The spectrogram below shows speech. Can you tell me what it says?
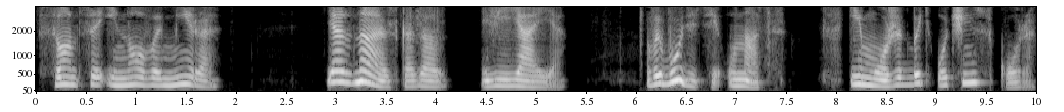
Солнце иного мира. «Я знаю», — сказал Вияя, — «вы будете у нас, и, может быть, очень скоро.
